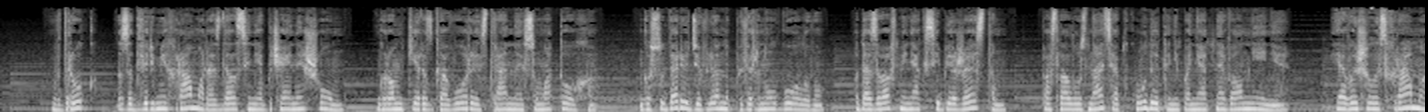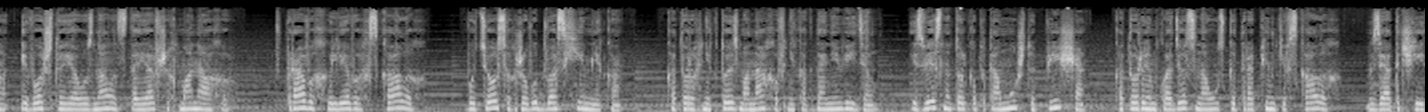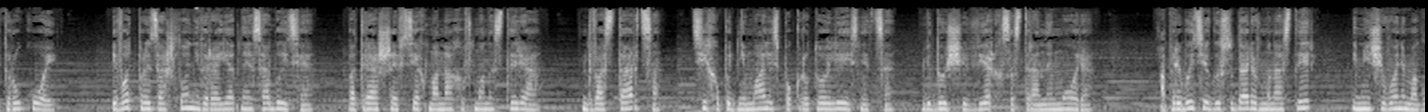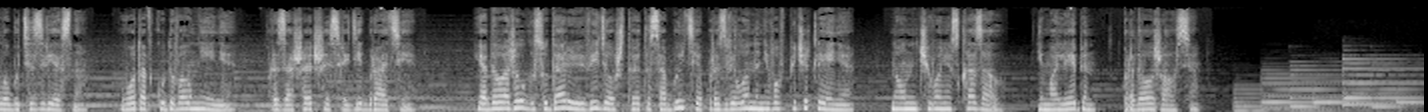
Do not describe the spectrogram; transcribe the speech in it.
Вдруг за дверьми храма раздался необычайный шум, громкие разговоры и странная суматоха. Государь удивленно повернул голову. Подозвав меня к себе жестом, послал узнать, откуда это непонятное волнение. Я вышел из храма, и вот что я узнал от стоявших монахов. В правых и левых скалах в утесах живут два схимника, которых никто из монахов никогда не видел. Известно только потому, что пища, которая им кладется на узкой тропинке в скалах, взята чьей-то рукой. И вот произошло невероятное событие, потрясшее всех монахов монастыря. Два старца тихо поднимались по крутой лестнице, ведущей вверх со стороны моря. О прибытии государя в монастырь им ничего не могло быть известно. Вот откуда волнение, произошедшее среди братьев. Я доложил государю и видел, что это событие произвело на него впечатление, но он ничего не сказал, и молебен продолжался.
